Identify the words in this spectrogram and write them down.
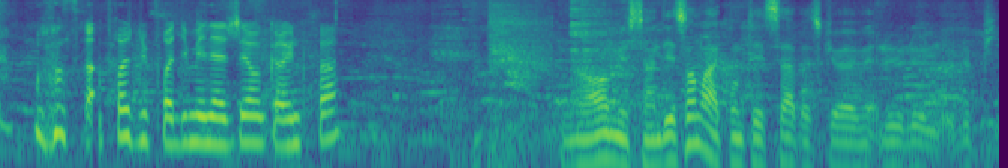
On se rapproche du produit ménager encore une fois. non mais c'est indécent de raconter ça parce que le, le- le pire,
